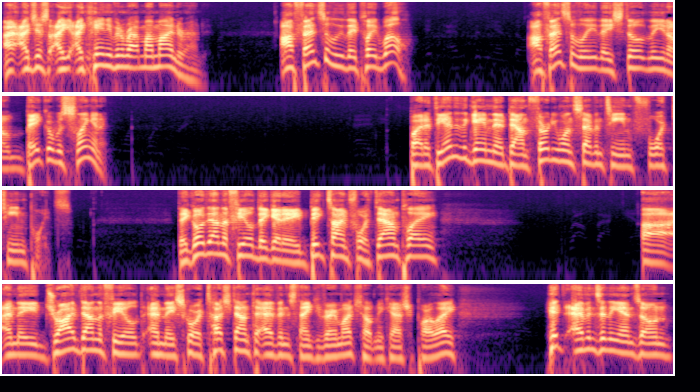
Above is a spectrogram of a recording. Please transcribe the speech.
I, I just I, I can't even wrap my mind around it. Offensively, they played well. Offensively, they still, you know, Baker was slinging it. But at the end of the game, they're down 31 17, 14 points. They go down the field, they get a big time fourth down play, uh, and they drive down the field and they score a touchdown to Evans. Thank you very much. Help me cash a parlay. Hit Evans in the end zone,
